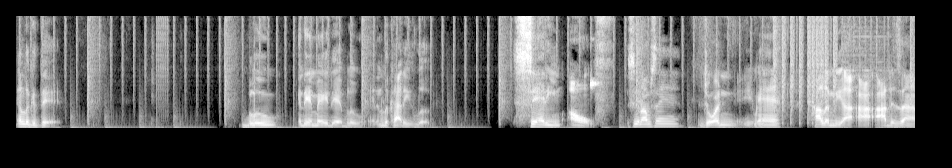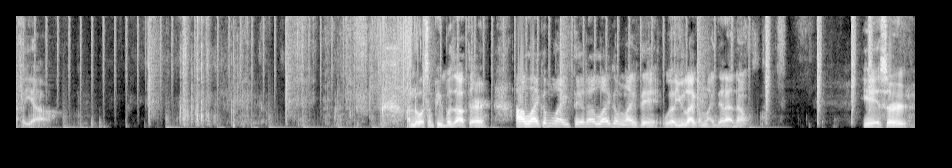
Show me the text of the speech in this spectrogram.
And look at that. Blue, and then made that blue. And look how these look. Set him off. See what I'm saying? Jordan, man, holla at me. I, I, I design for y'all. I know some people's out there. I like them like that. I like them like that. Well, you like them like that. I don't. Yes, sir.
